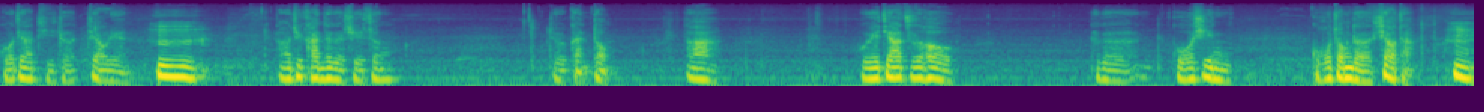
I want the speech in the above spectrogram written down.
国家级的教练，嗯然后去看这个学生，就感动，啊，回家之后，那个国信国中的校长嗯。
